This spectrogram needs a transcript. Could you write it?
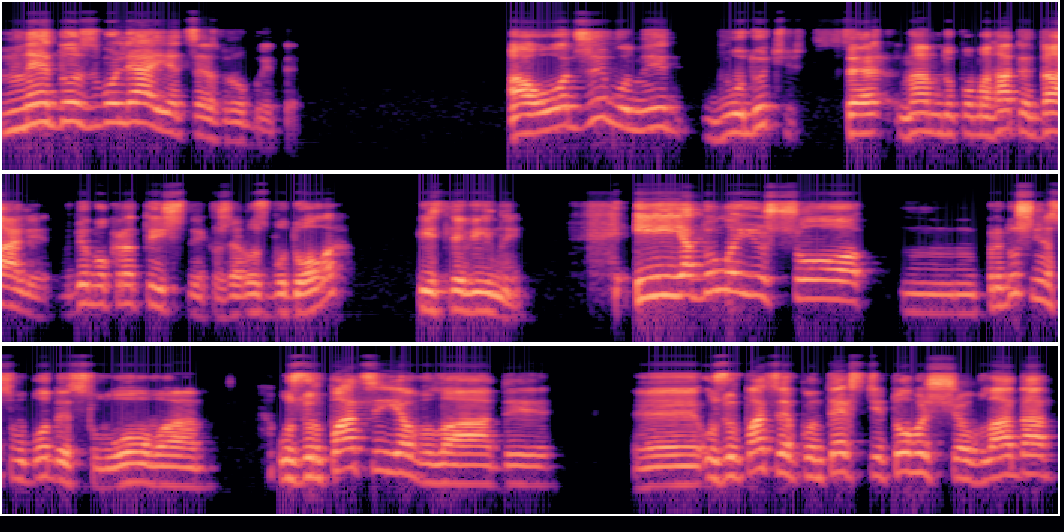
не дозволяє це зробити. А отже, вони будуть це нам допомагати далі в демократичних вже розбудовах після війни. І я думаю, що м, придушення свободи слова, узурпація влади, е, узурпація в контексті того, що влада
